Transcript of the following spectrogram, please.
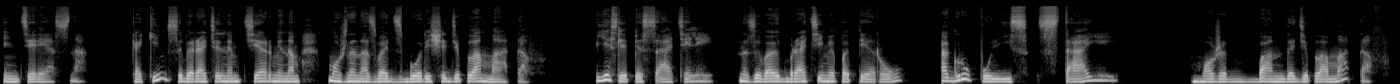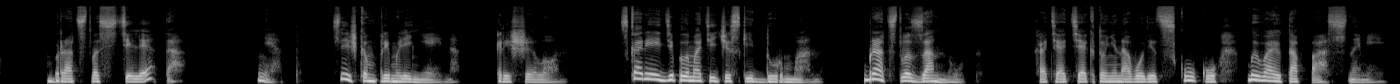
Интересно, каким собирательным термином можно назвать сборище дипломатов? Если писателей называют братьями по перу, а группу лис — стаей? Может, банда дипломатов? Братство стилета? Нет, слишком прямолинейно, — решил он. Скорее дипломатический дурман, братство зануд. Хотя те, кто не наводит скуку, бывают опасными.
